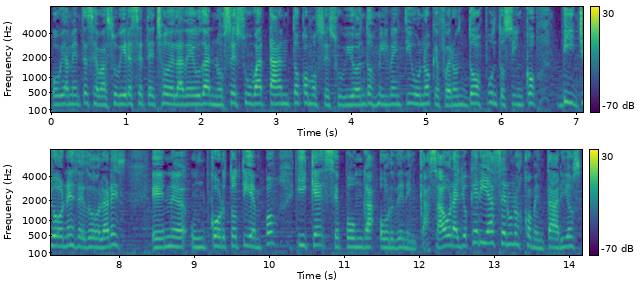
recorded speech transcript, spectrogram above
Obviamente se va a subir ese techo de la deuda, no se suba tanto como se subió en 2021, que fueron 2.5 billones de dólares en eh, un corto tiempo y que se ponga orden en casa. Ahora, yo quería hacer unos comentarios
